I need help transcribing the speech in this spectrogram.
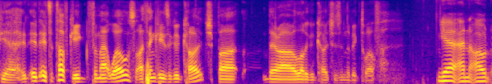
yeah, it, it, it's a tough gig for Matt Wells. I think he's a good coach, but there are a lot of good coaches in the Big 12. Yeah, and I would,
